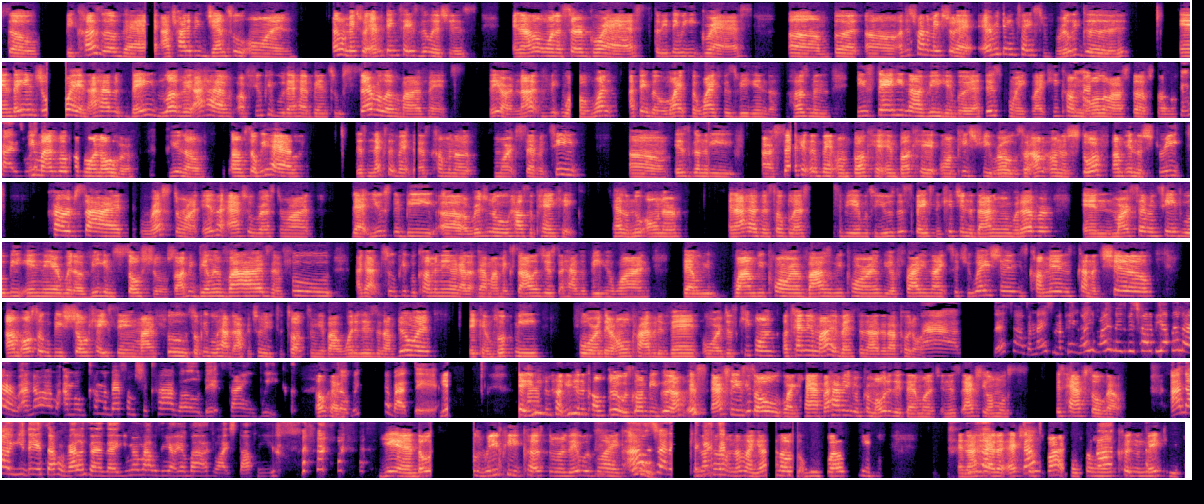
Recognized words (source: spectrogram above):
So because of that, I try to be gentle on. I don't make sure everything tastes delicious, and I don't want to serve grass because they think we eat grass. Um, but uh, I'm just trying to make sure that everything tastes really good, and they enjoy. And I haven't. They love it. I have a few people that have been to several of my events they are not well. One, I think the wife, the wife is vegan. The husband, he's saying he's not vegan, but at this point, like he comes to all of our stuff, so he might, well. he might as well come on over. You know. Um. So we have this next event that's coming up March 17th. Um, is going to be our second event on Buckhead in Buckhead on Peachtree Road. So I'm on the store. I'm in the street curbside restaurant in the actual restaurant that used to be uh, original House of Pancakes. It has a new owner, and I have been so blessed to be able to use this space, the kitchen, the dining room, whatever. And March 17th, we'll be in there with a vegan social. So I'll be dealing vibes and food. I got two people coming in. I got got my mixologist. I have the vegan wine that we wine will be pouring, vibes will be pouring. It'll be a Friday night situation. Just come in, it's kind of chill. I'm also going to be showcasing my food so people have the opportunity to talk to me about what it is that I'm doing. They can book me for their own private event or just keep on attending my events that I, that I put on. Wow. That sounds amazing. The Pink Lady might need to be trying to be up in there. I know I'm, I'm coming back from Chicago that same week. Okay. So we talk about that. Yeah. Yeah, you need to come. You need to come through. It's gonna be good. I'm, it's actually sold like half. I haven't even promoted it that much, and it's actually almost it's half sold out. I know you did stuff for Valentine's Day. You remember I was in your inbox like stalking you. yeah, and those, those, repeat customers, they was like, I was trying to can I come? And I'm like, y'all know it's only twelve people. And I had an extra spot because someone couldn't make it.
